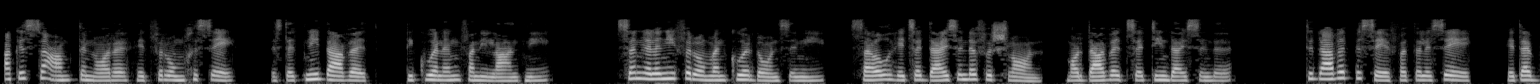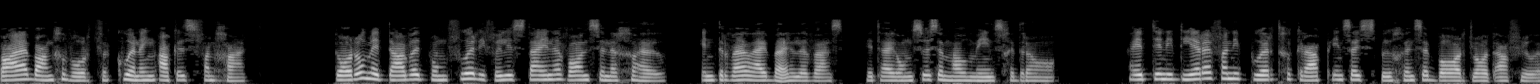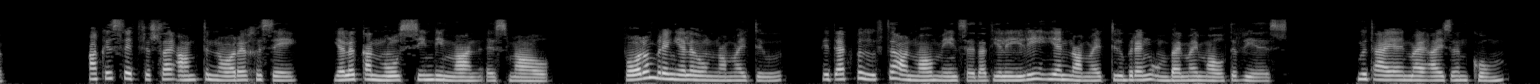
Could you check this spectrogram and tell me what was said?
Akkes se ambtenare het vir hom gesê, is dit niet David, die koning van die land nie? Sing hulle nie vir hom in koordanse nie, Saul het sy duisende verslaan, maar David sy tienduisende. Toe David besef wat hulle sê, het hij baie bang geword voor koning Akkes van Gat. Daarom het David om voor die Filisteine waansinnig gehou, en terwijl hij bij hulle was, het hij om soos een mal mens gedra. Hy het in die dieren van die poort gekrap en sy spoeg en sy baard laat afloop. Akkes het vir sy ambtenare gesê, Jelle kan moos zien die man is mal. Waarom breng jullie om naar mij toe? Het ek behoefte aan mal mensen dat jullie jullie een naar mij toe brengen om bij mij mal te wees? moet hij in mijn huis inkom?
